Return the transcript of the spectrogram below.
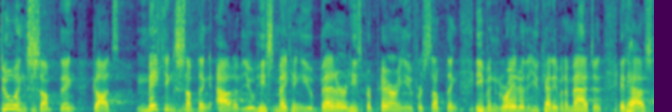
doing something. God's making something out of you. He's making you better. He's preparing you for something even greater that you can't even imagine. It has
